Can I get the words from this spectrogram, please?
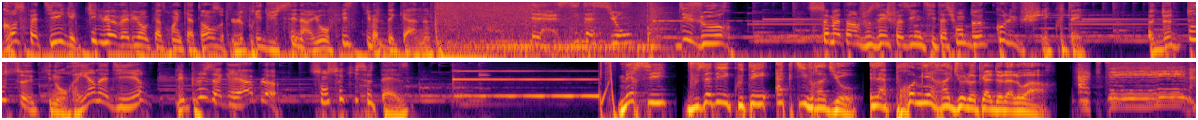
Grosse Fatigue, qui lui a valu en 94 le prix du scénario au Festival de Cannes. La citation du jour. Ce matin, je vous ai choisi une citation de Coluche. Écoutez, de tous ceux qui n'ont rien à dire, les plus agréables sont ceux qui se taisent. Merci, vous avez écouté Active Radio, la première radio locale de la Loire. Active.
